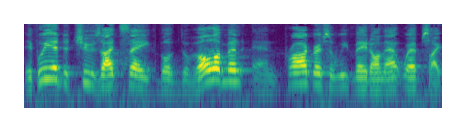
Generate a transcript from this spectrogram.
If we had to choose, I'd say the development and progress that we've made on that website,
